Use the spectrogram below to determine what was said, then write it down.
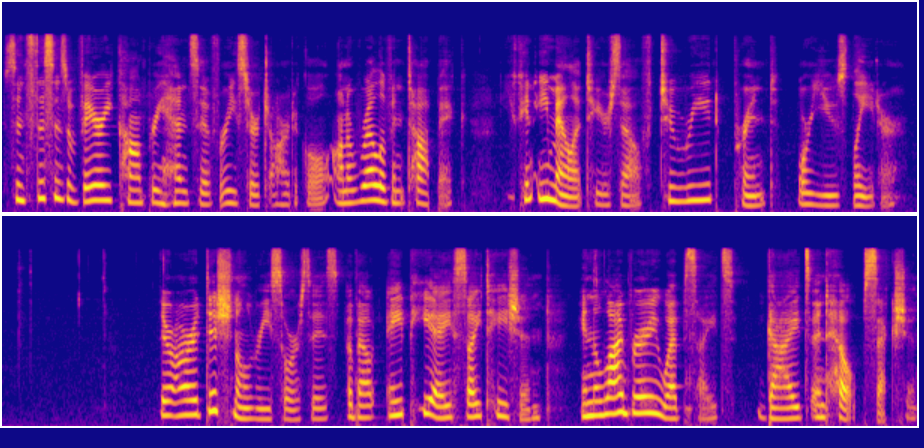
Since this is a very comprehensive research article on a relevant topic, you can email it to yourself to read, print, or use later. There are additional resources about APA citation in the library website's Guides and Help section.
